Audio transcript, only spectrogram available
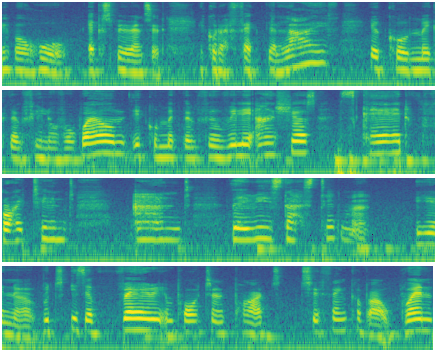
people who experience it. It could affect their life. It could make them feel overwhelmed. It could make them feel really anxious, scared, frightened, and there is that stigma you know, which is a very important part to think about when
